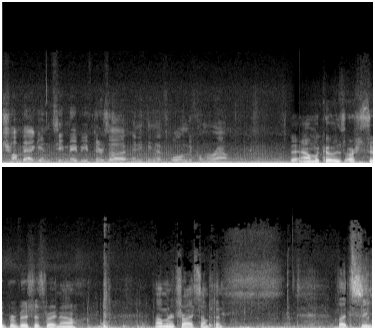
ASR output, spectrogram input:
chum bag in and see maybe if there's uh, anything that's willing to come around. The almacos are super vicious right now. I'm gonna try something. Let's see.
